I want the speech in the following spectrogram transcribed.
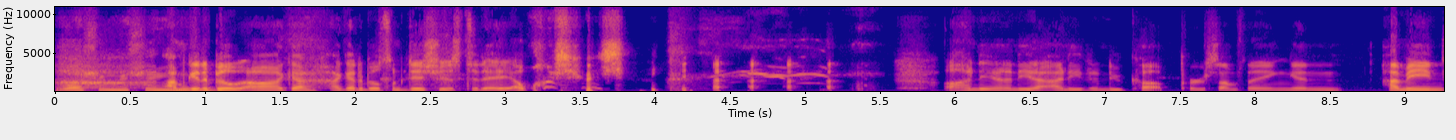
Washing machine. I'm going to build. Oh, I got I got to build some dishes today. A washing machine. oh, I need I need I need a new cup or something. And I mean,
